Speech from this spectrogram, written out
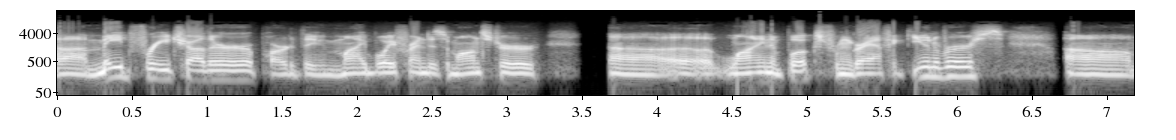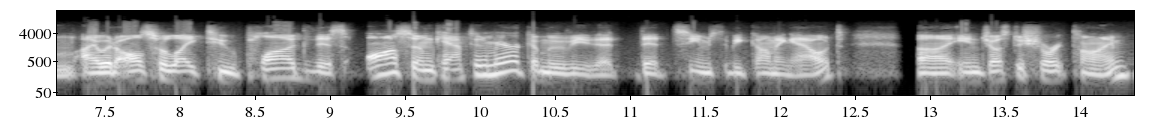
uh, Made for Each Other, part of the My Boyfriend is a Monster uh, line of books from Graphic Universe. Um, I would also like to plug this awesome Captain America movie that, that seems to be coming out uh, in just a short time.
